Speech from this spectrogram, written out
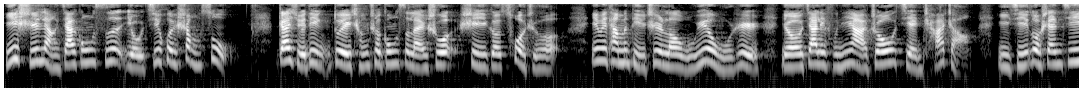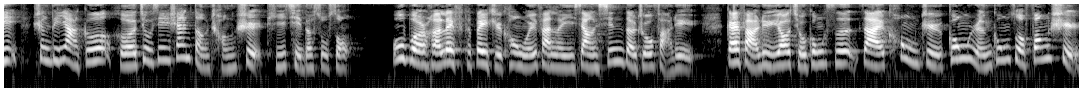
以使两家公司有机会上诉。该决定对乘车公司来说是一个挫折，因为他们抵制了五月五日由加利福尼亚州检察长以及洛杉矶、圣地亚哥和旧金山等城市提起的诉讼。Uber 和 Lyft 被指控违反了一项新的州法律，该法律要求公司在控制工人工作方式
